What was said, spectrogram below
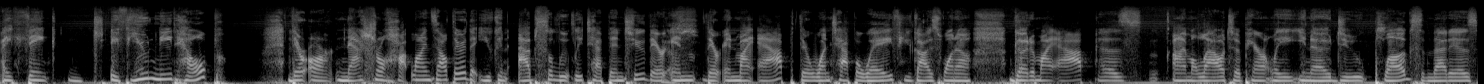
I think if you need help there are national hotlines out there that you can absolutely tap into. They're yes. in they're in my app. They're one tap away. If you guys want to go to my app, because I'm allowed to apparently you know do plugs, and that is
